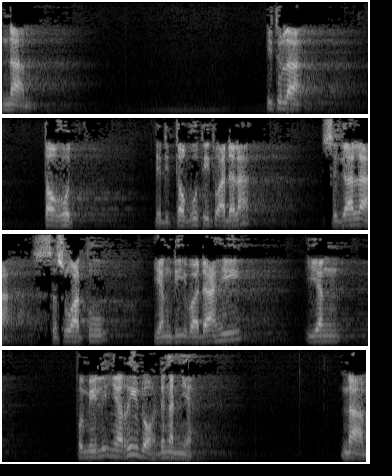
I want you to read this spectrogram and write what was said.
Naam. Itulah tagut. Jadi tagut itu adalah segala sesuatu yang diibadahi yang pemiliknya ridho dengannya. Naam.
